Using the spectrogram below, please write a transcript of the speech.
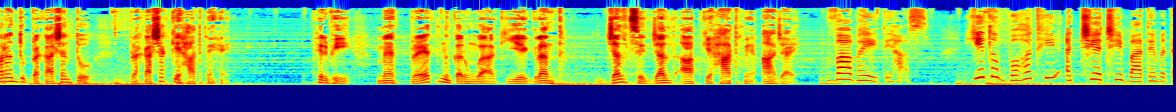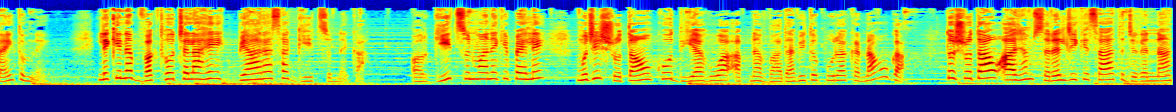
परंतु प्रकाशन तो प्रकाशक के हाथ में है। फिर भी मैं प्रयत्न करूँगा कि ये ग्रंथ जल्द से जल्द आपके हाथ में आ जाए। वाह भाई इतिहास, ये तो बहुत ही अच्छी अच्छी बातें बताई तुमने। लेकिन अब वक्त हो चला है एक प्यारा सा गीत सुनने का। और गीत सुनवाने के पहले मुझे श्रोताओं को दिया हुआ अपना वादा भी तो पूरा करना होगा। तो श्रोताओं, आज हम सरल जी के साथ जगन्नाथ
